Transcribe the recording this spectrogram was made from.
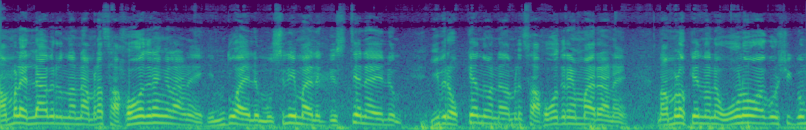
നമ്മളെല്ലാവരും എന്ന് പറഞ്ഞാൽ നമ്മുടെ സഹോദരങ്ങളാണ്. ഹിന്ദു ആയാലും മുസ്ലിം ആയാലും ക്രിസ്ത്യൻ ആയാലും ഇവരൊക്കെ എന്ന് പറഞ്ഞാൽ നമ്മൾ സഹോദരന്മാരാണ്. നമ്മളൊക്കെ എന്ന് പറഞ്ഞാൽ ഓണവും ആഘോഷിക്കും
